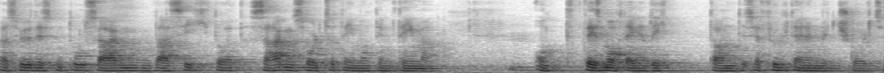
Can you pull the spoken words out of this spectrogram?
was würdest du sagen, was ich dort sagen soll zu dem und dem Thema? Und das macht eigentlich dann, das erfüllt einen mit Stolz.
